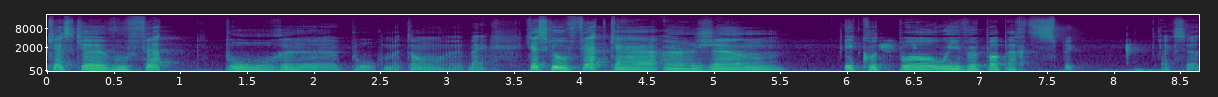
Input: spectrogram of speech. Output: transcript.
qu'est-ce que vous faites pour, euh, pour mettons, ben, qu'est-ce que vous faites quand un jeune écoute pas ou il veut pas participer? Axel.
